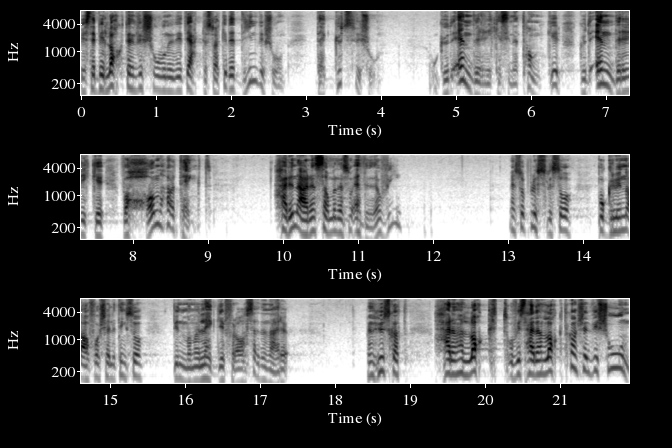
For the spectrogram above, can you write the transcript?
hvis det blir lagt en visjon i ditt hjerte, så er ikke det din visjon. Det er Guds visjon. Og Gud endrer ikke sine tanker. Gud endrer ikke hva han har tenkt. Herren er den samme, den som endrer det, og vi. Men så plutselig, så, på grunn av forskjellige ting, så begynner man å legge fra seg den derre Men husk at Herren har lagt, og hvis Herren har lagt kanskje en visjon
